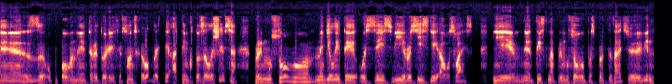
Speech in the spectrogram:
е, з окупованої території Херсонської області, а тим, хто залишився, примусово наділити ось цей свій російський аусвайс. І е, тиск на примусову паспортизацію він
